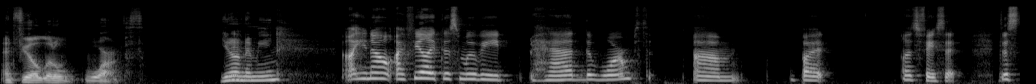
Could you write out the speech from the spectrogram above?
and feel a little warmth. You know what I mean? Uh, you know, I feel like this movie had the warmth, um, but let's face it, this.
